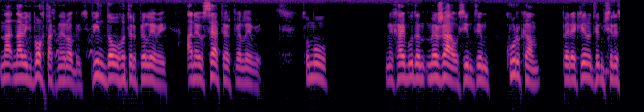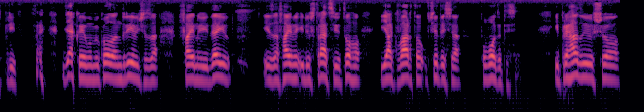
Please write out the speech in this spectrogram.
навіть Бог так не робить. Він довго терпеливий, а не все терпеливий. Тому нехай буде межа усім тим куркам, перекинутим через плід. Дякуємо Миколу Андрійовичу за файну ідею і за файну ілюстрацію того, як варто вчитися поводитися. І пригадую, що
